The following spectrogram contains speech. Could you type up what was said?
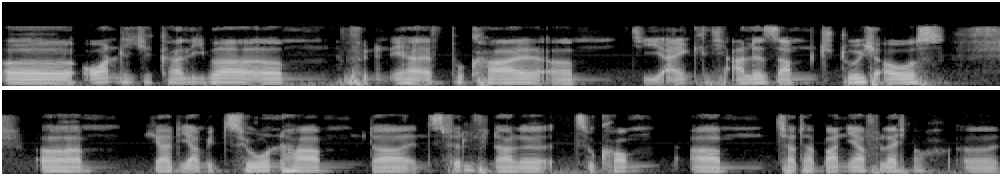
äh, ordentliche Kaliber ähm, für den EHF-Pokal. Ähm, die eigentlich allesamt durchaus ähm, ja die Ambition haben, da ins Viertelfinale zu kommen. Ähm, Chatabanya vielleicht noch äh,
